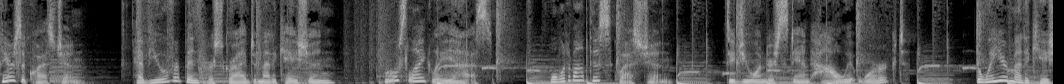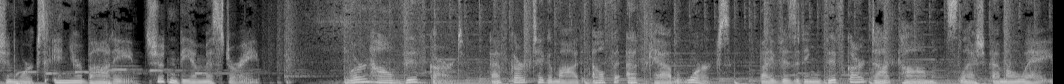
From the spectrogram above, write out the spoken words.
Here's a question Have you ever been prescribed a medication? Most likely, yes. Well, what about this question? Did you understand how it worked? The way your medication works in your body shouldn't be a mystery. Learn how Vyvgart, Efgartigimod Alfa FCAB works by visiting vyvgart.com slash MOA.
